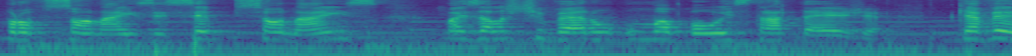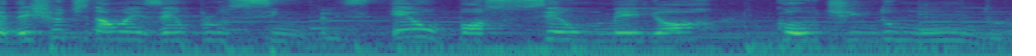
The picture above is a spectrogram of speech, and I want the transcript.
profissionais excepcionais, mas elas tiveram uma boa estratégia. Quer ver? Deixa eu te dar um exemplo simples. Eu posso ser o melhor coaching do mundo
